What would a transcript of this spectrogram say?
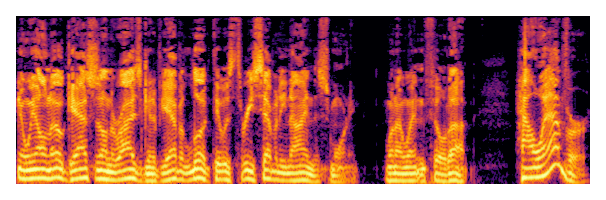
And we all know gas is on the rise again. If you haven't looked, it was 379 this morning when I went and filled up. However,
